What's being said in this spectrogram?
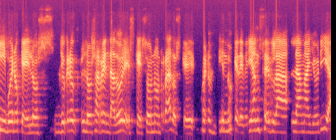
y bueno, que los, yo creo que los arrendadores que son honrados, que bueno, entiendo que deberían ser la, la mayoría,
